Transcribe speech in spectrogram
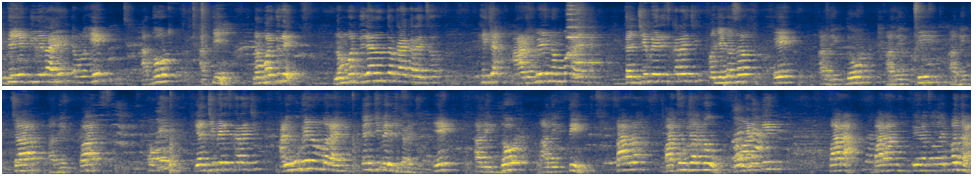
इथे एक दिलेला आहे त्यामुळे एक दोन तीन. नंबर दिले. नंबर दिल्यानंतर काय करायचं? हे जे आडवे नंबर आहेत त्यांची बेरीज करायची. म्हणजे कसं? एक अधिक दोन अधिक तीन अधिक चार अधिक पाच. ओके? यांची बेरीज करायची. आणि उभे नंबर आहेत त्यांची बेरीज करायची. एक अधिक दोन अधिक तीन. काय बरं. पाच चार नऊ. नऊ आणि तीन. बारा. बारा तेरा चौदा पंधरा.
